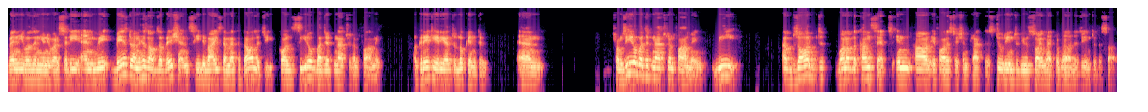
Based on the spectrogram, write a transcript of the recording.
when he was in university, and we, based on his observations, he devised a methodology called zero budget natural farming, a great area to look into. And from zero budget natural farming, we absorbed one of the concepts in our afforestation practice to reintroduce soil microbiology into the soil.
